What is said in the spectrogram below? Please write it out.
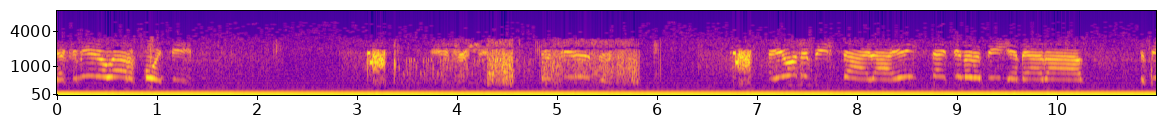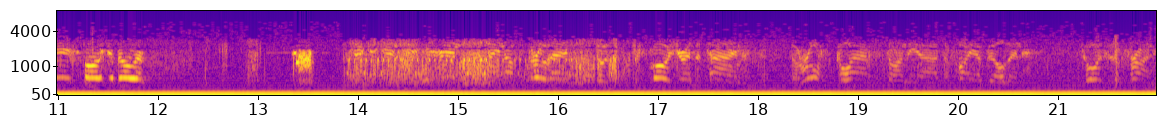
Yeah, command to ladder 14. Answering. Hey, on the B side, uh, any extension of the B in that, uh, the B exposure building? Exposure at the time. The roof collapsed on the, uh, fire building towards the front.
